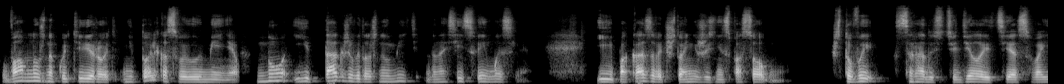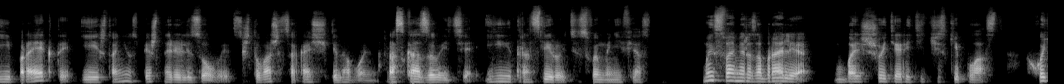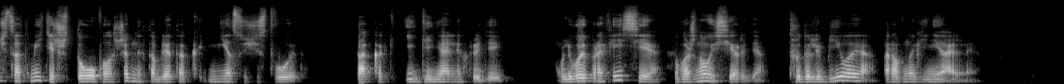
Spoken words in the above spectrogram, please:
Вам нужно культивировать не только свои умения, но и также вы должны уметь доносить свои мысли и показывать, что они жизнеспособны, что вы с радостью делаете свои проекты и что они успешно реализовываются, что ваши заказчики довольны. Рассказывайте и транслируйте свой манифест. Мы с вами разобрали большой теоретический пласт – Хочется отметить, что волшебных таблеток не существует, так как и гениальных людей. В любой профессии важно усердие. Трудолюбивые равно гениальные.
